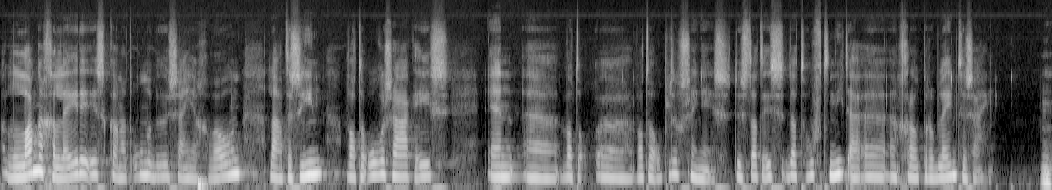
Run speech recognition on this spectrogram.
langer geleden is, kan het onderbewustzijn je gewoon laten zien wat de oorzaak is en eh, wat, de, eh, wat de oplossing is. Dus dat, is, dat hoeft niet een groot probleem te zijn. Hm.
